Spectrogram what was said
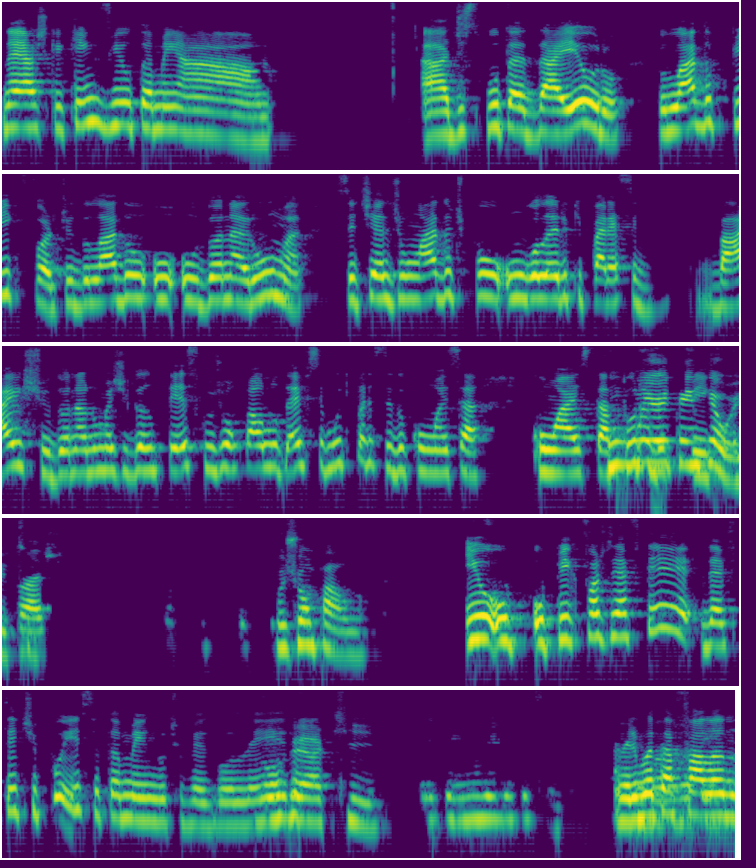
né? Acho que quem viu também a, a disputa da Euro, do lado Pickford e do lado o, o Donnarumma, você tinha de um lado, tipo, um goleiro que parece baixo, o Donnarumma gigantesco, o João Paulo deve ser muito parecido com essa com a estatura 1, do Pickford, eu acho. O João Paulo. E o, o Pickford deve ter, deve ter tipo isso também, deixa tipo, eu ver, goleiro. Vou ver aqui. Ele tem 1,85. A minha irmã tá falando.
